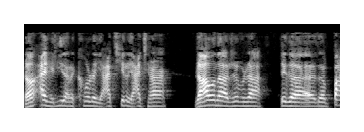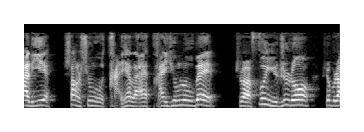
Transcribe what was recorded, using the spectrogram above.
然后艾米丽在那抠着牙，剔着牙签儿然后呢，是不是？这个巴黎上胸袒下来，袒胸露背，是吧？风雨之中，是不是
